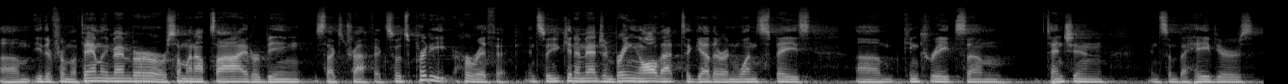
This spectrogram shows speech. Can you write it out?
Um, either from a family member or someone outside or being sex trafficked. So it's pretty horrific. And so you can imagine bringing all that together in one space um, can create some tension and some behaviors.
